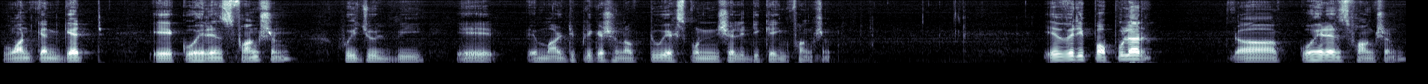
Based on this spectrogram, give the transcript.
one can get a coherence function which will be a, a multiplication of two exponentially decaying function. A very popular uh, coherence function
